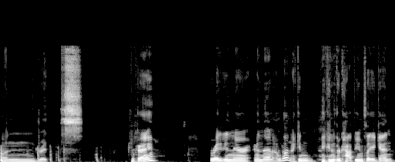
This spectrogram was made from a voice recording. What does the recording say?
hundredths. Okay, write it in there, and then I'm done. I can make another copy and play again.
